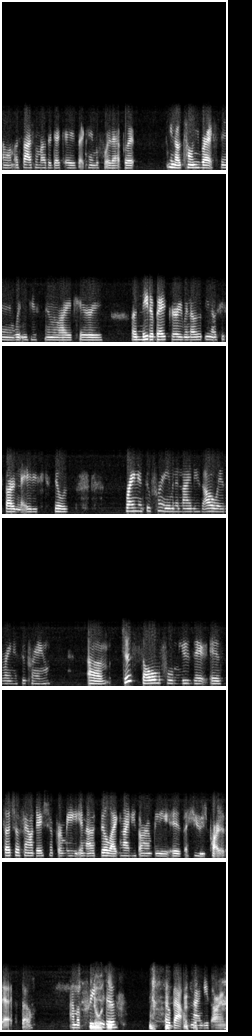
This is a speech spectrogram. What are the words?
Um, aside from other decades that came before that, but you know Toni Braxton, Whitney Houston, Mariah Carey, Anita Baker. Even though you know she started in the 80s, she still was reigning supreme in the 90s, always reigning supreme um, just soulful music is such a foundation for me, and I feel like '90s R&B is a huge part of that. So I'm You know appreciative about '90s R&B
